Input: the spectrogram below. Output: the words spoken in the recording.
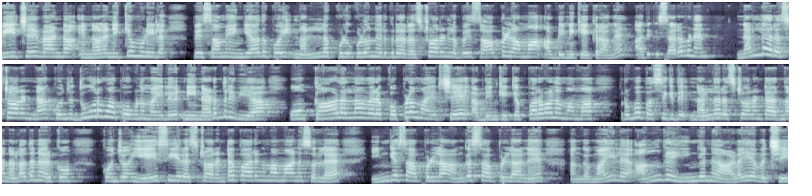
பீச்சே வேண்டாம். என்னால் நிற்க முடியல. பேசாமல் எங்கேயாவது போய் நல்ல குளு குளுன்னு இருக்கிற ரெஸ்டாரண்ட்டில் போய் சாப்பிட்லாமா? அப்படின்னு கேட்குறாங்க அதுக்கு சரவணன் நல்ல ரெஸ்டாரண்ட்னா கொஞ்சம் தூரமாக போகணும் மயில். நீ நடந்துருவியா? உன் காலெல்லாம் வேற கொப்பளம் ஆயிடுச்சே அப்படின்னு கேட்க பரவாயில்ல மாமா. ரொம்ப பசிக்குது. நல்ல ரெஸ்டாரண்ட்டாக இருந்தால் நல்லா தானே இருக்கும். கொஞ்சம் ஏசி ரெஸ்டாரண்ட்டாக பாருங்க மாமான்னு சொல்ல. இங்கே சாப்பிட்லாம் அங்கே சாப்பிட்லான்னு. அங்கே மயிலை அங்கே இங்கேன்னு அலைய வச்சு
